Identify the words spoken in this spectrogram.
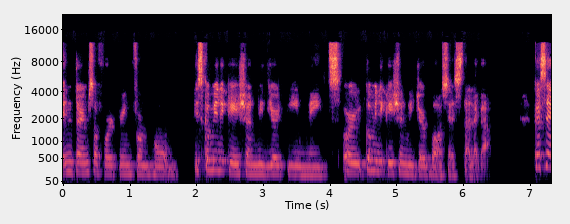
in terms of working from home is communication with your teammates or communication with your bosses talaga. Kasi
